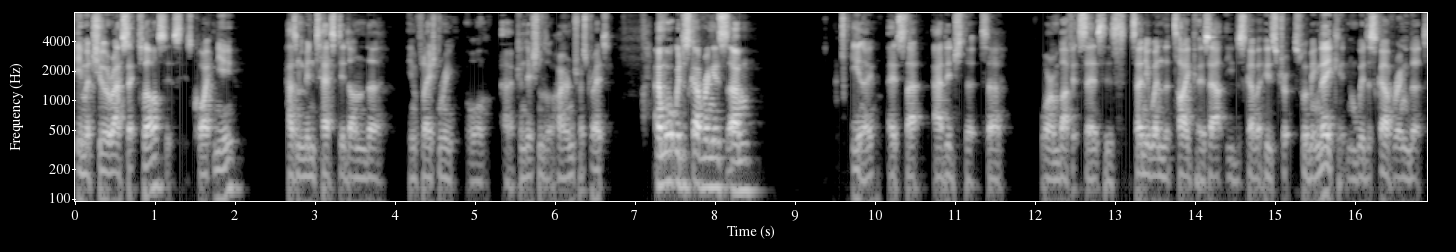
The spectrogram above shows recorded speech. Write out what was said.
immature asset class. It's, it's quite new, hasn't been tested under inflationary or uh, conditions or higher interest rates. And what we're discovering is, um, you know, it's that adage that uh, Warren Buffett says is it's only when the tide goes out that you discover who's swimming naked. And we're discovering that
